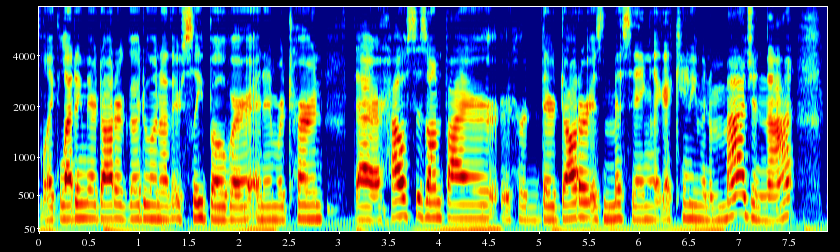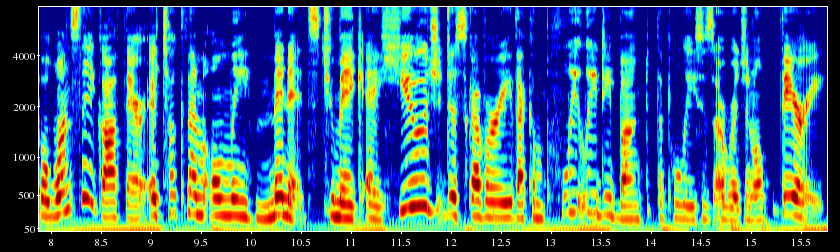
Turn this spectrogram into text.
like letting their daughter go to another sleepover, and in return, their house is on fire, her, their daughter is missing. Like, I can't even imagine that. But once they got there, it took them only minutes to make a huge discovery that completely debunked the police's original theory.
